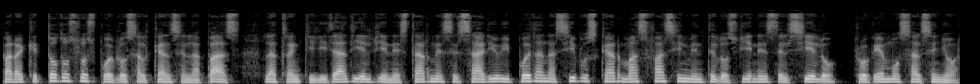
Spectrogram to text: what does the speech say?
Para que todos los pueblos alcancen la paz, la tranquilidad y el bienestar necesario y puedan así buscar más fácilmente los bienes del cielo, roguemos al Señor.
